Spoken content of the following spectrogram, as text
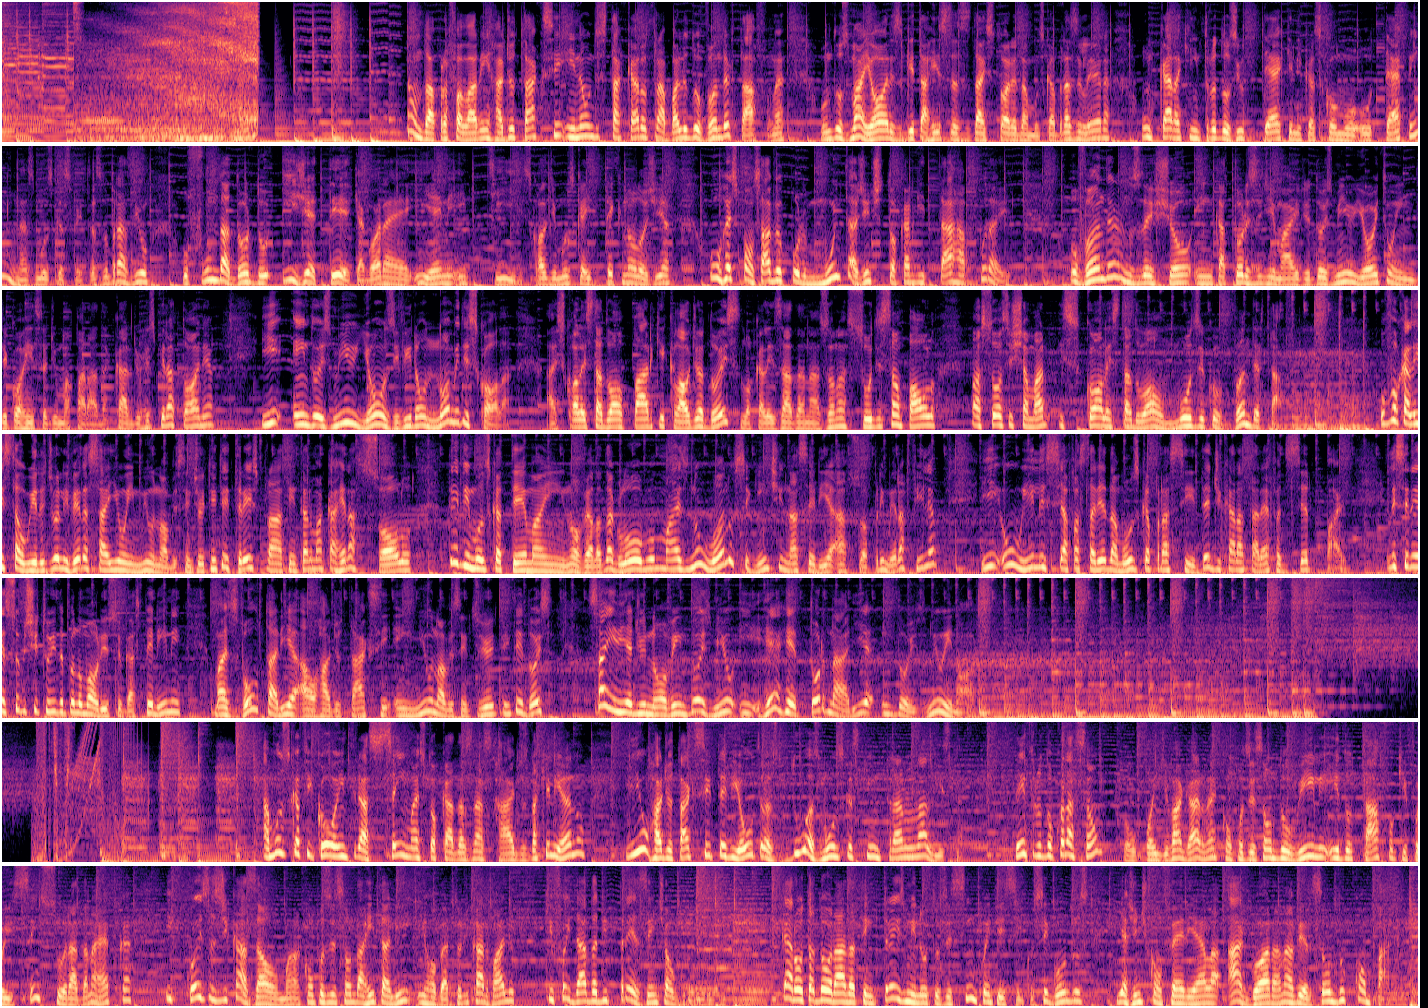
Não dá para falar em radiotáxi e não destacar o trabalho do Vander Tafo, né? Um dos maiores guitarristas da história da música brasileira, um cara que introduziu técnicas como o tapping nas músicas feitas no Brasil, o fundador do IGT, que agora é IMT, Escola de Música e Tecnologia, o responsável por muita gente tocar guitarra por aí. O Vander nos deixou em 14 de maio de 2008 em decorrência de uma parada cardiorrespiratória e em 2011 virou nome de escola. A Escola Estadual Parque Cláudia II, localizada na zona sul de São Paulo, passou a se chamar Escola Estadual Músico Vander Tafo. O vocalista Willie de Oliveira saiu em 1983 para tentar uma carreira solo, teve música tema em novela da Globo, mas no ano seguinte nasceria a sua primeira filha e o Willie se afastaria da música para se dedicar à tarefa de ser pai. Ele seria substituído pelo Maurício Gasperini, mas voltaria ao Rádio Táxi em 1982, sairia de novo em 2000 e re-retornaria em 2009. A música ficou entre as 100 mais tocadas nas rádios daquele ano e o Rádio Táxi teve outras duas músicas que entraram na lista. Dentro do Coração, ou Põe Devagar, né? Composição do Willy e do Tafo, que foi censurada na época, e Coisas de Casal, uma composição da Rita Lee e Roberto de Carvalho, que foi dada de presente ao grupo. Garota Dourada tem 3 minutos e 55 segundos e a gente confere ela agora na versão do compacto.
